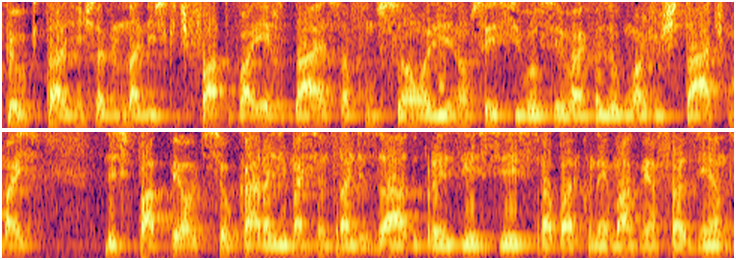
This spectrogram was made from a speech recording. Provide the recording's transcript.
pelo que tá, a gente está vendo na lista, que de fato vai herdar essa função ali, não sei se você vai fazer algum ajuste tático, mas desse papel de ser o cara ali mais centralizado para exercer esse trabalho que o Neymar vinha fazendo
